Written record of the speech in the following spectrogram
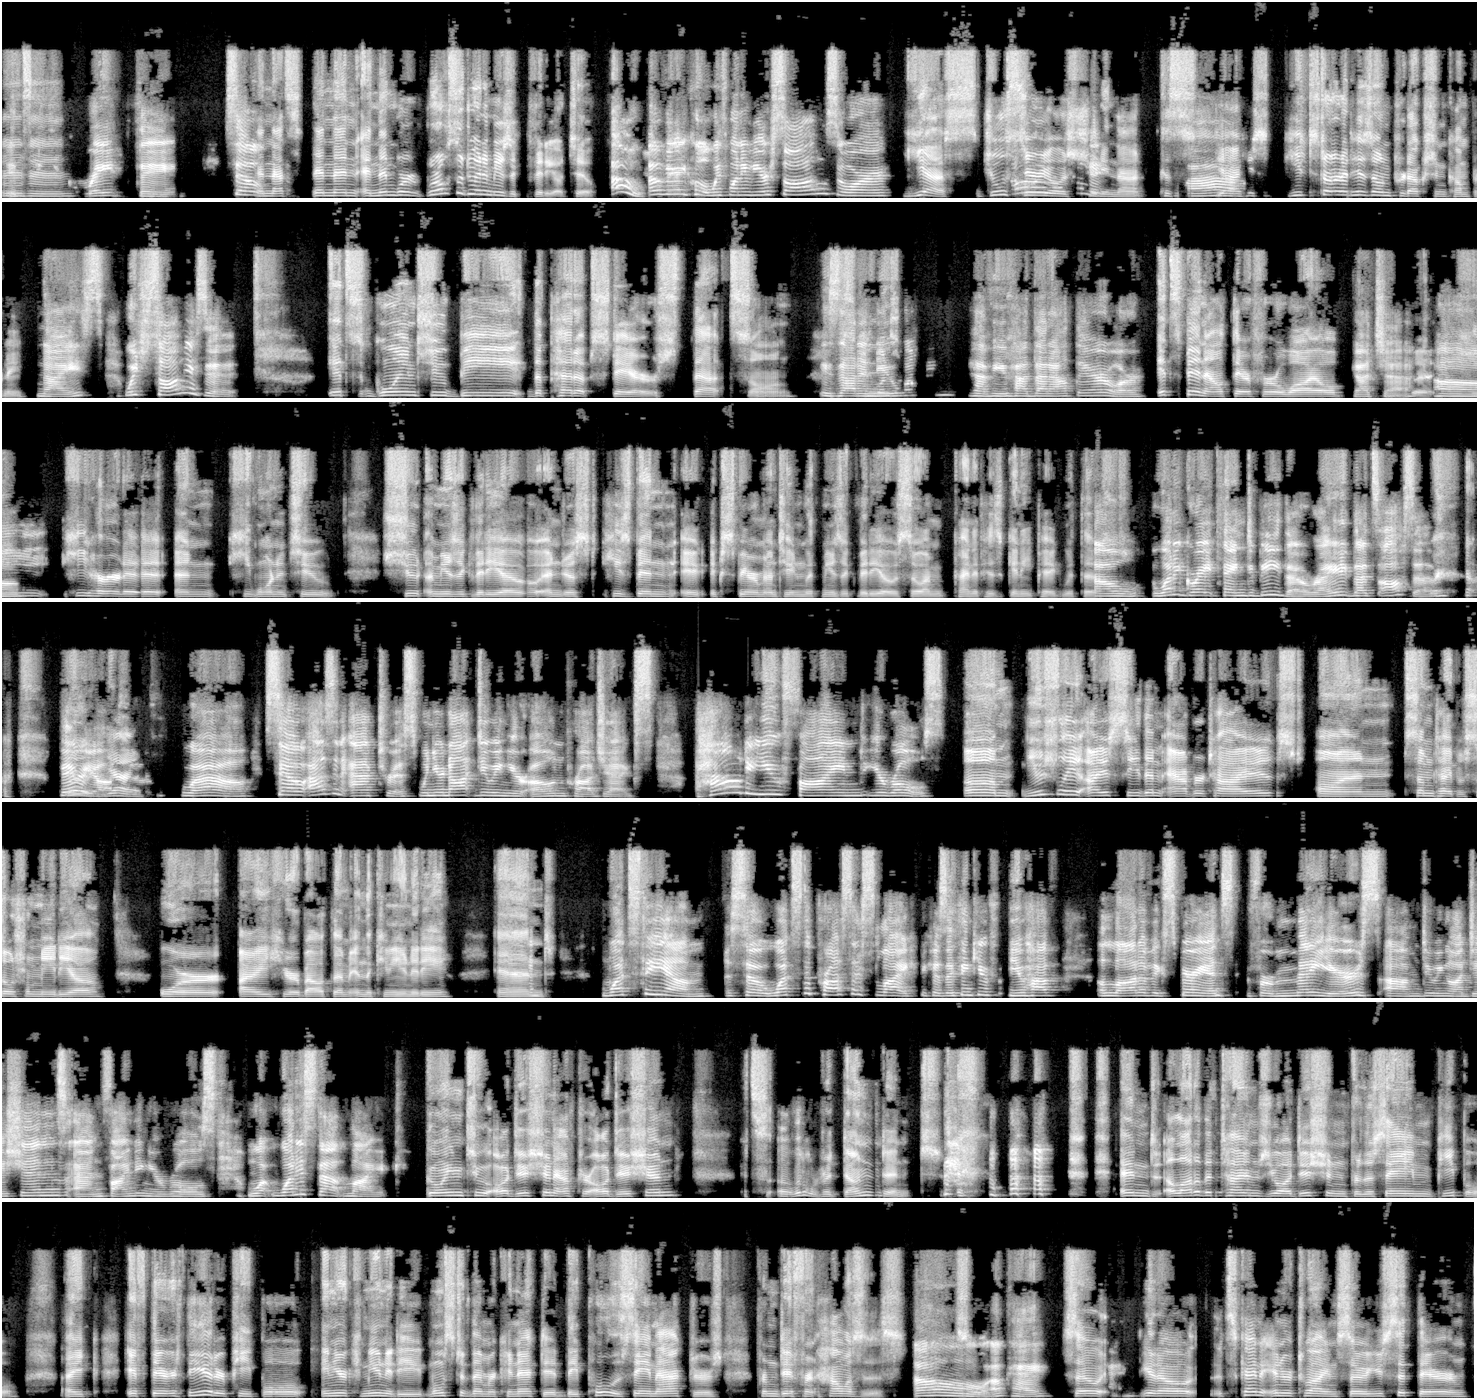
It's mm-hmm. a great thing. So and that's and then and then we're we're also doing a music video too. Oh, oh, very cool. With one of your songs or yes, Jules oh, Serio is shooting that because wow. yeah, he's he started his own production company. Nice. Which song is it? It's going to be the pet upstairs, that song. Is that a new one? Have you had that out there or? It's been out there for a while. Gotcha. Um, he he heard it and he wanted to shoot a music video and just he's been I- experimenting with music videos so i'm kind of his guinea pig with this oh what a great thing to be though right that's awesome very well, awesome yeah. Wow. So as an actress when you're not doing your own projects how do you find your roles? Um, usually I see them advertised on some type of social media or I hear about them in the community and what's the um so what's the process like? Because I think you you have a lot of experience for many years um, doing auditions and finding your roles. What what is that like? Going to audition after audition it's a little redundant. and a lot of the times you audition for the same people. Like if they're theater people in your community, most of them are connected. They pull the same actors from different houses. Oh, okay. So, you know, it's kind of intertwined. So you sit there and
